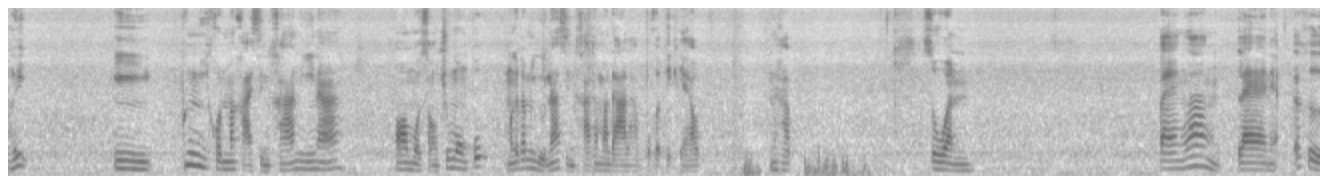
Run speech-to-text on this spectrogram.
เฮ้ยมีเพิ่งมีคนมาขายสินค้านี้นะ พอหมด2ชั่วโมงปุ๊บมันก็จะมาอยู่หน้าสินค้าธรรมดาแล้วปกติแล้วนะครับ ส่วน แปลงร่างแลเนี่ยก็คือ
